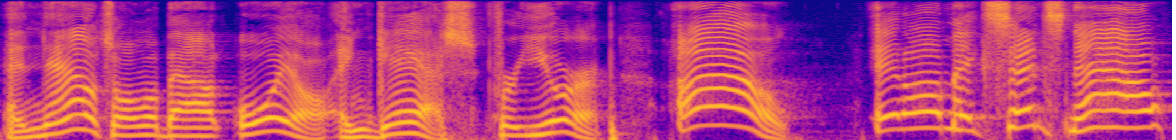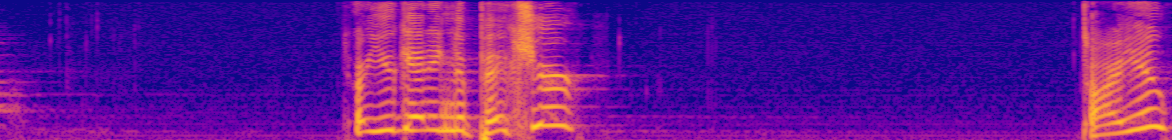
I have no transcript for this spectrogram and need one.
and now it's all about oil and gas for Europe. Oh, it all makes sense now. Are you getting the picture? Are you?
